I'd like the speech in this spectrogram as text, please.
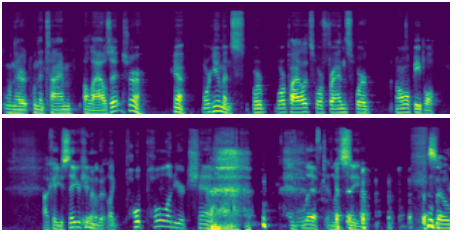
when they're when the time allows it, sure. Yeah, we're humans. We're we're pilots. We're friends. We're normal people. Okay, you say you're human, yeah. but like pull pull under your chin and lift, and let's see. so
